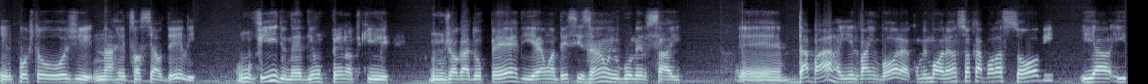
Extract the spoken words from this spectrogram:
ele postou hoje na rede social dele um vídeo né, de um pênalti que um jogador perde e é uma decisão e o goleiro sai é, da barra e ele vai embora comemorando, só que a bola sobe e, a, e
